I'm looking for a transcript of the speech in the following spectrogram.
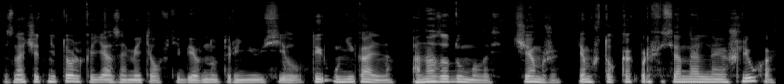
значит не только я заметил в тебе внутреннюю силу. Ты уникальна. Она задумалась. Чем же? Тем, что как профессиональная шлюха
